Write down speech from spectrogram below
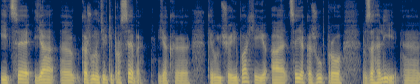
І це я е, кажу не тільки про себе, як керуючої єпархією, а це я кажу про взагалі е,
